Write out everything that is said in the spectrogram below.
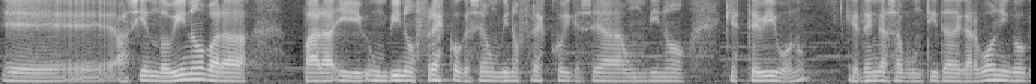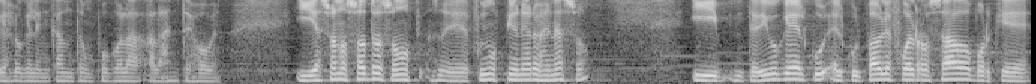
eh, haciendo vino para, para y un vino fresco que sea un vino fresco y que sea un vino que esté vivo, ¿no? que tenga esa puntita de carbónico, que es lo que le encanta un poco a la, gente joven. Y eso nosotros somos, eh, fuimos pioneros en eso. Y te digo que el culpable fue el rosado porque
